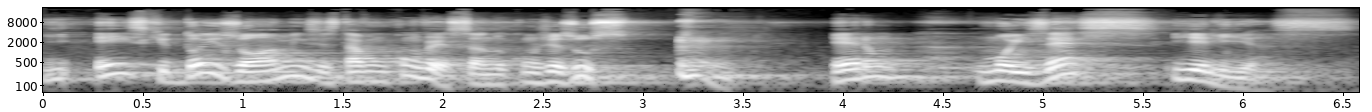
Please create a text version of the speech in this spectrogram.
E eis que dois homens estavam conversando com Jesus. Eram Moisés e Elias.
